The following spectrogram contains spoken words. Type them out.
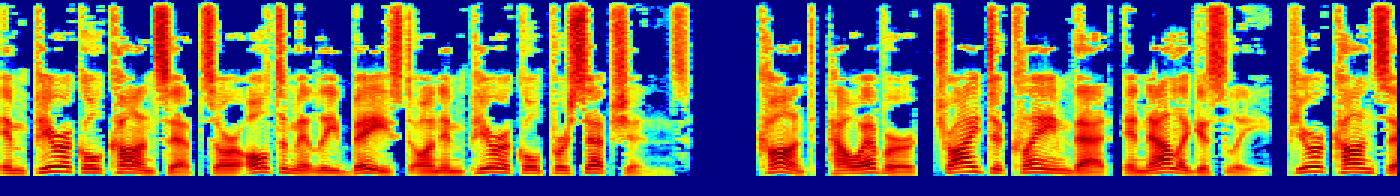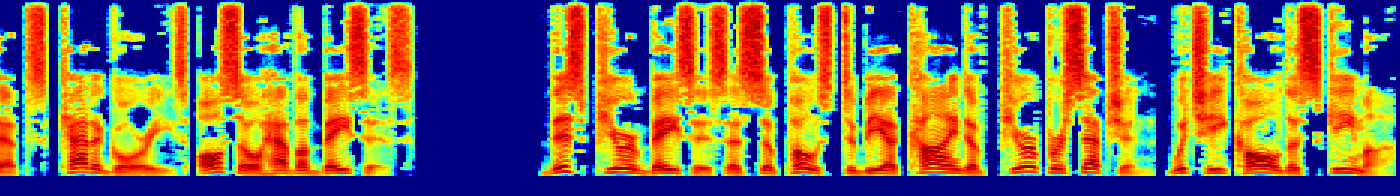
Empirical concepts are ultimately based on empirical perceptions. Kant, however, tried to claim that, analogously, pure concepts categories also have a basis. This pure basis is supposed to be a kind of pure perception, which he called a schema.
